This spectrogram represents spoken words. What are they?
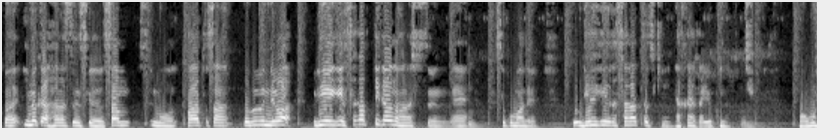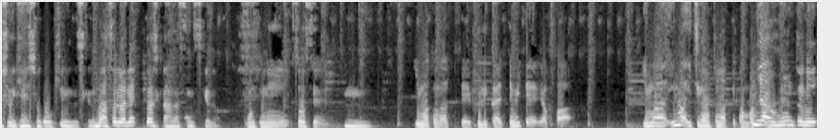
まあ、今から話すんですけど、三、もう、パート3の部分では、売り上げが下がってからの話するんでね、うん、そこまで。売り上げが下がった時になかなか良くなるっていう、うん、まあ、面白い現象が起きるんですけど、まあ、それはね、詳しく話すんですけど。本当に、そうですよね。うん。今となって振り返ってみて、やっぱ、今、今一丸となって頑張っていや、本当に。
